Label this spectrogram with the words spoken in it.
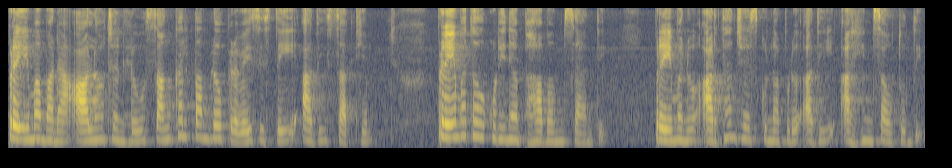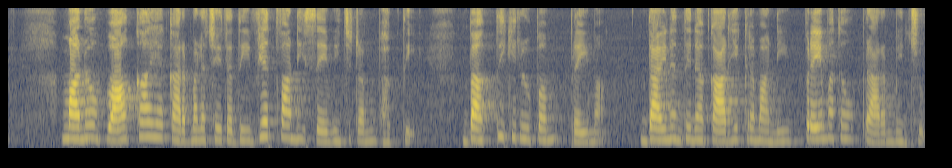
ప్రేమ మన ఆలోచనలో సంకల్పంలో ప్రవేశిస్తే అది సత్యం. ప్రేమతో కూడిన భావం శాంతి. ప్రేమను అర్థం చేసుకున్నప్పుడు అది అహింస అవుతుంది. మనో వాకాయ కర్మల చేత దివ్యత్వాన్ని సేవించటం భక్తి. భక్తికి రూపం ప్రేమ. దైనందిన కార్యక్రమాన్ని ప్రేమతో ప్రారంభించు.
